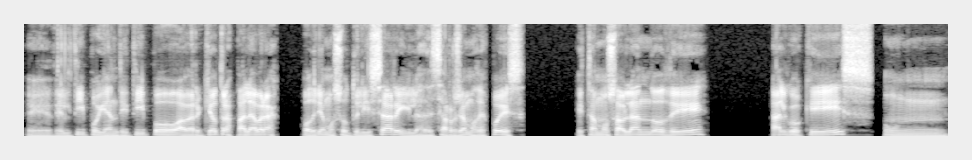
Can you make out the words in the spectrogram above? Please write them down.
eh, del tipo y antitipo, a ver qué otras palabras podríamos utilizar y las desarrollamos después. Estamos hablando de algo que es un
